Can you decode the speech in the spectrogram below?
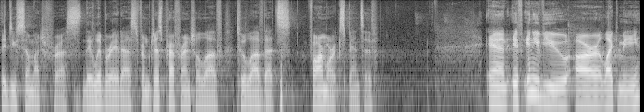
They do so much for us. They liberate us from just preferential love to a love that's far more expansive. And if any of you are like me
